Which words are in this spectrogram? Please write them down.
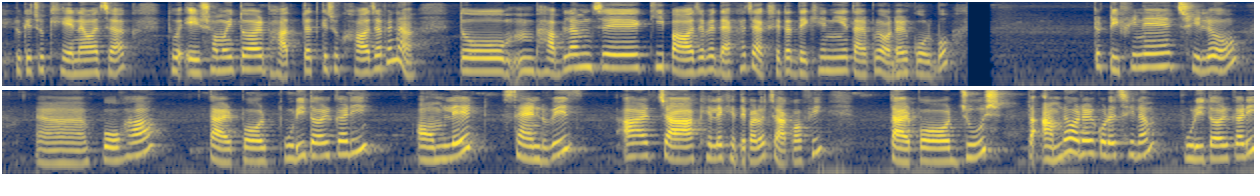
একটু কিছু খেয়ে নেওয়া যাক। তো এই সময় তো আর ভাত টাত কিছু খাওয়া যাবে না। তো ভাবলাম যে কি পাওয়া যাবে দেখা যাক, সেটা দেখে নিয়ে তারপরে অর্ডার করব। তো টিফিনে ছিল পোহা, তারপর পুরি তরকারি অমলেট স্যান্ডউইচ আর চা খেলে খেতে পারো, চা কফি তারপর জুস। তো আমরা অর্ডার করেছিলাম পুরি তরকারি,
